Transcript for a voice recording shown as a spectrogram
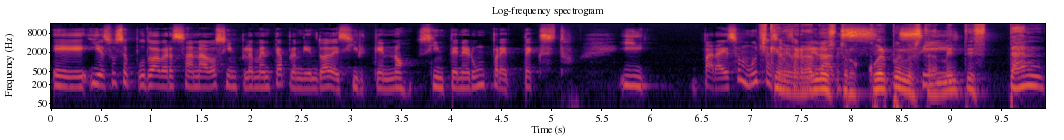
Eh, y eso se pudo haber sanado simplemente aprendiendo a decir que no, sin tener un pretexto. Y para eso muchas es que enfermedades. Verdad, nuestro cuerpo y nuestra mente es tan,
